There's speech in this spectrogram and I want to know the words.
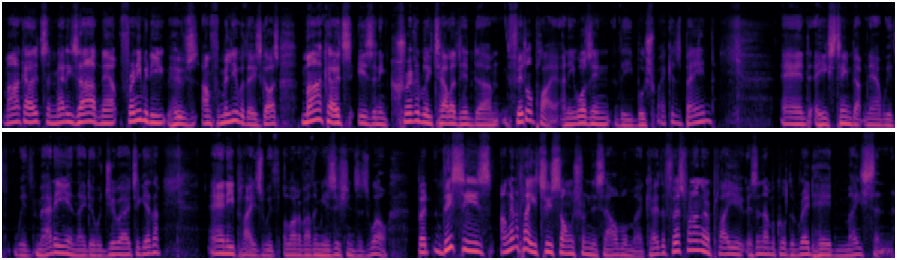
Mark Oates and Matty Zarb. Now, for anybody who's unfamiliar with these guys, Mark Oates is an incredibly talented um, fiddle player, and he was in the Bushwhackers band. And he's teamed up now with with Matty, and they do a duo together. And he plays with a lot of other musicians as well. But this is, I'm going to play you two songs from this album, okay? The first one I'm going to play you is a number called The Red Haired Mason.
